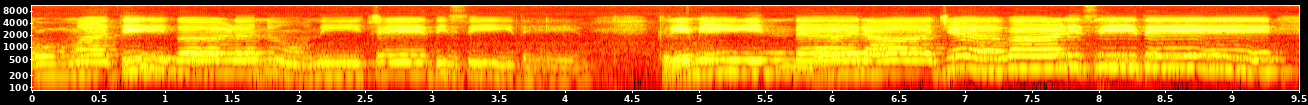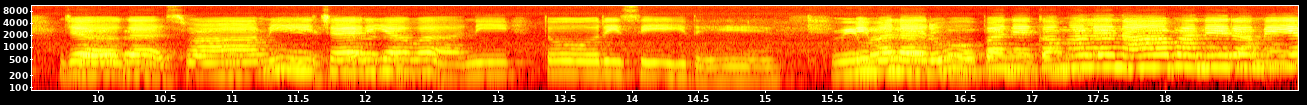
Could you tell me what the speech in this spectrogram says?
ಕುಮತಿಗಳನ್ನು ನೀಚೇದಿಸಿದೆ ಕ್ರಿಮಿಯಿಂದ ರಾಜವಾಳಿಸಿದೆ ಜಗಸ್ವಾಮಿ ಚರ್ಯವನಿ ತೋರಿಸಿದೆ. ವಿಮಲ ರೂಪನೆ ಕಮಲನಾಭನೆ ರಮೆಯ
